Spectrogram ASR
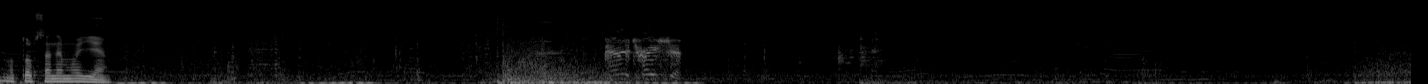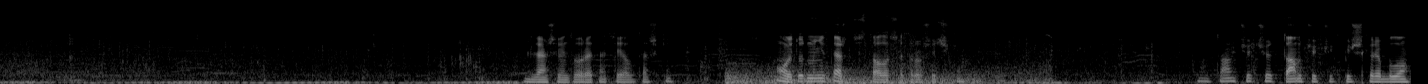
Ну то все не моє. Глянь, що він творить на цій ЛТшки. Ой, тут мені теж дісталося трошечки. Ну, Там чуть-чуть, там чуть-чуть підшкребло.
